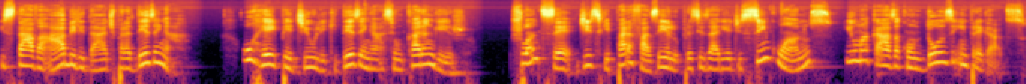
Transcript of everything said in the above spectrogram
estava a habilidade para desenhar. O rei pediu-lhe que desenhasse um caranguejo. Xuanzé disse que para fazê-lo precisaria de cinco anos e uma casa com doze empregados.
